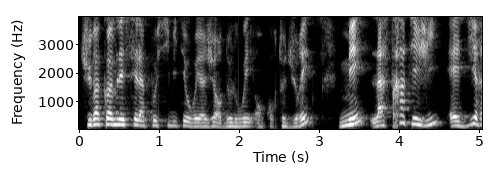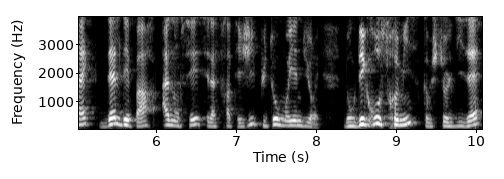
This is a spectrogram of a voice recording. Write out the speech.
tu vas quand même laisser la possibilité aux voyageurs de louer en courte durée, mais la stratégie est directe dès le départ annoncée, c'est la stratégie plutôt moyenne durée. Donc des grosses remises, comme je te le disais,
